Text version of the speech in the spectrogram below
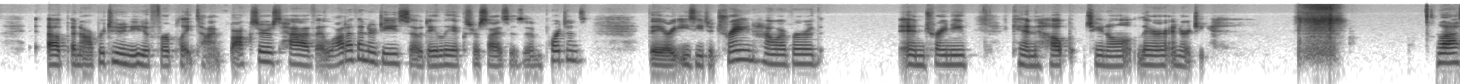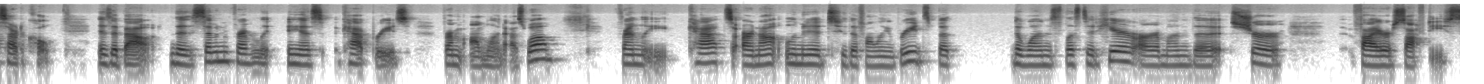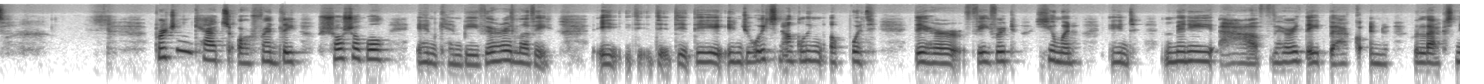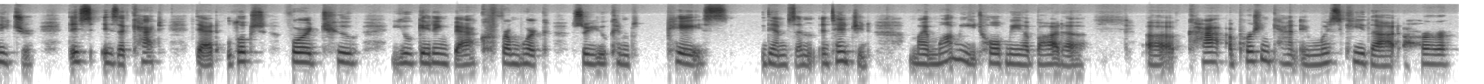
up an opportunity for playtime. Boxers have a lot of energy, so daily exercise is important. They are easy to train, however, and training can help channel their energy. Last article is about the seven friendliest cat breeds from Omland as well. Friendly cats are not limited to the following breeds, but The ones listed here are among the surefire softies. Persian cats are friendly, sociable, and can be very lovey. They enjoy snuggling up with their favorite human, and many have very laid back and relaxed nature. This is a cat that looks forward to you getting back from work so you can pay them some attention. My mommy told me about a, a cat, a Persian cat named Whiskey that her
